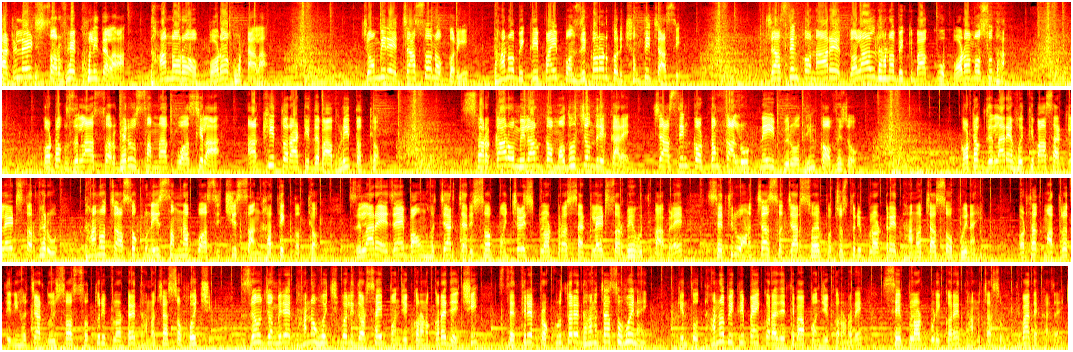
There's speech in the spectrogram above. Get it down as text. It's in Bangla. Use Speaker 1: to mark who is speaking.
Speaker 1: ସାଟେଲାଇଟ୍ ସର୍ଭେ ଖୋଲିଦେଲା ଧାନର ବଡ଼ ଘୋଟାଲା ଜମିରେ ଚାଷ ନକରି ଧାନ ବିକ୍ରି ପାଇଁ ପଞ୍ଜୀକରଣ କରିଛନ୍ତି ଚାଷୀ ଚାଷୀଙ୍କ ନାଁରେ ଦଲାଲ ଧାନ ବିକିବାକୁ ବଡ଼ ମସୁଧା କଟକ ଜିଲ୍ଲା ସର୍ଭେରୁ ସାମ୍ନାକୁ ଆସିଲା ଆଖି ତରାଟି ଦେବା ଭଳି ତଥ୍ୟ ସରକାର ଓ ମିଲନଙ୍କ ମଧୁଚନ୍ଦ୍ରିକାରେ ଚାଷୀଙ୍କ ଟଙ୍କା ଲୁଟ୍ ନେଇ ବିରୋଧୀଙ୍କ ଅଭିଯୋଗ କଟକ ଜିଲ୍ଲାରେ ହୋଇଥିବା ସାଟେଲାଇଟ୍ ସର୍ଭେରୁ ধান চাষকু নেই সামনাকু আসিছি সাংঘাতিক তথ্য জেলার এযাଏଁ বাউন হাজার চারিশ পঁয়চাশ প্লটর স্যাটেলাইট সর্ভে হওয়া বেড়ে সেথু অণচাশ হাজার শহে পঁচস্তরি প্লটরে ধান চাষ হয়ে না অর্থাৎ মাত্র তিন হাজার দুইশ সতুরি প্লটরে ধান চাষ হয়েছে যে জমিরে ধান হয়েছে বলে দর্শাই পঞ্জীকরণ করা যাই সেথিরে প্রকৃতরে ধান চাষ হয়ে না কিন্তু ধান বিক্রি করা পঞ্জীকরণে সে প্লট গুড়িকরে ধান চাষ হয়ে দেখা যাই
